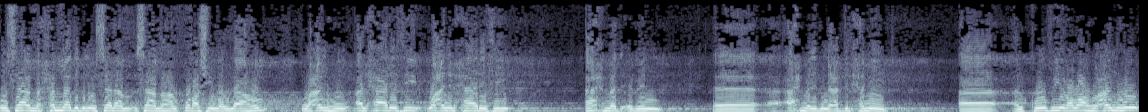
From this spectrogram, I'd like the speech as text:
أسامة حماد بن أسامة القرشي مولاهم وعنه الحارثي وعن الحارثي أحمد بن آه، أحمد بن عبد الحميد آه، الكوفي رواه عنه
